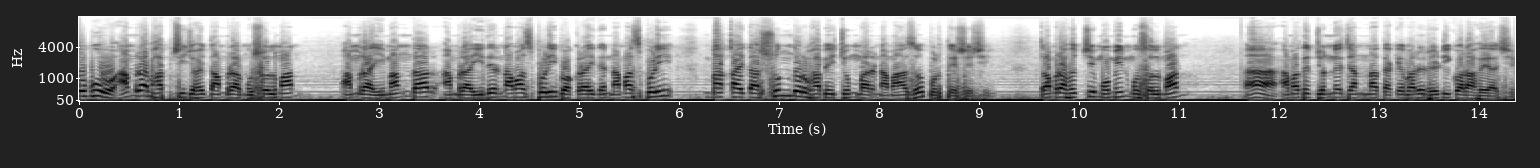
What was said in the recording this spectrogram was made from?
তবুও আমরা ভাবছি যে হয়তো আমরা মুসলমান, আমরা ইমানদার, আমরা ঈদের নামাজ পড়ি, বকরা ঈদের নামাজ পড়ি বা কায়দা সুন্দরভাবে জুম্মার নামাজও পড়তে এসেছি। তো আমরা হচ্ছি মমিন, মুসলমান হ্যাঁ আমাদের জন্য জান্নাত একেবারে রেডি করা হয়ে আছে।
